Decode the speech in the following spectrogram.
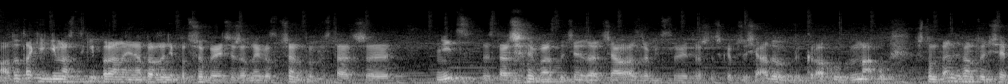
No, do takiej gimnastyki porannej naprawdę nie potrzebujecie żadnego sprzętu, wystarczy nic, wystarczy własny ciężar ciała, zrobić sobie troszeczkę przysiadów, wykroków, wymachu. Zresztą będę Wam to dzisiaj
